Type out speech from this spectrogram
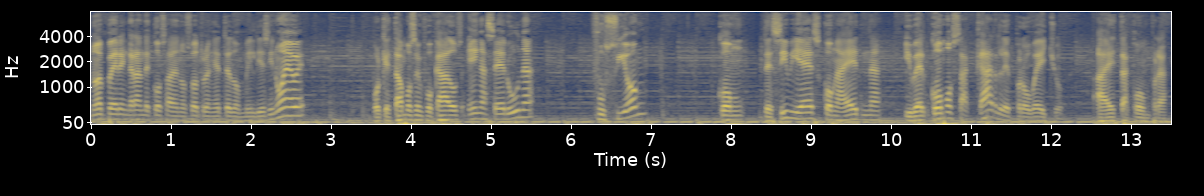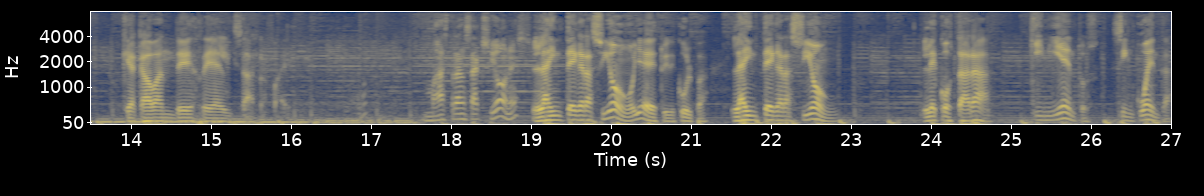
no esperen grandes cosas de nosotros en este 2019, porque estamos enfocados en hacer una fusión con de CBS con Aetna y ver cómo sacarle provecho a esta compra que acaban de realizar, Rafael. Más transacciones. La integración, oye esto y disculpa, la integración le costará 550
